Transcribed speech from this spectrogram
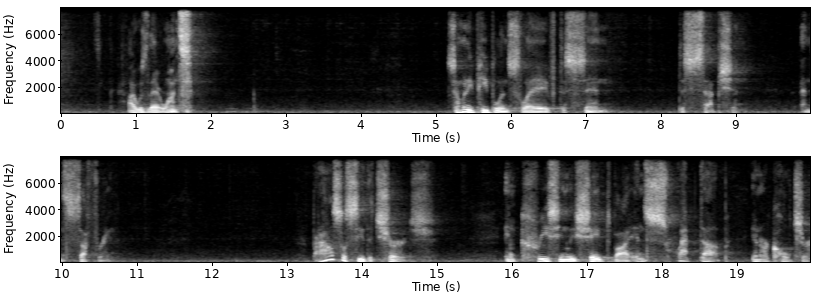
I was there once. So many people enslaved to sin, deception, and suffering. But I also see the church increasingly shaped by and swept up in our culture.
